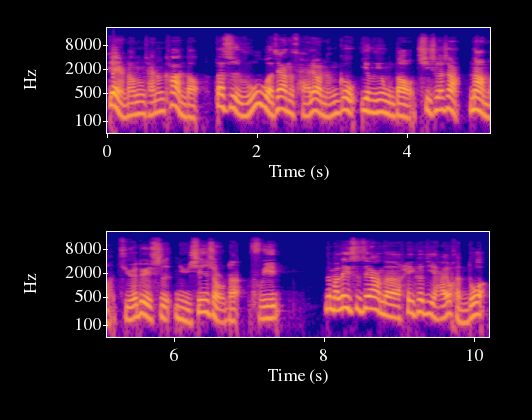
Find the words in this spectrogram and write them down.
电影当中才能看到。但是如果这样的材料能够应用到汽车上，那么绝对是女新手的福音。那么类似这样的黑科技还有很多。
